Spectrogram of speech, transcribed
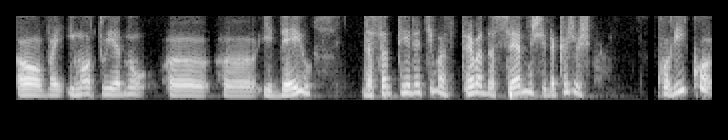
ovaj, imao tu jednu uh, uh, ideju da sad ti recimo treba da sedneš i da kažeš koliko,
